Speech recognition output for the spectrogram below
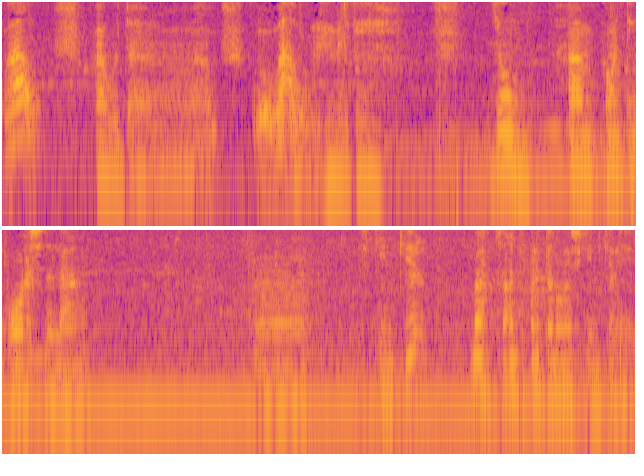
Wow! Pao, with, uh, wow. Wow! Balik kayo. Yung, um, konting oras na lang. Uh, skincare? Ba, sa akin ka pa nagtanong yung skincare eh.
